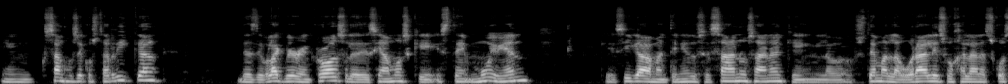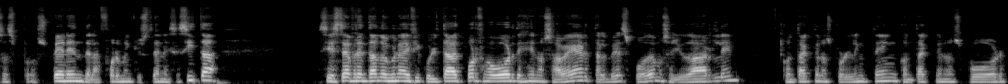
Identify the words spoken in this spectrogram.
en San José, Costa Rica, desde Blackberry Cross, le deseamos que esté muy bien que siga manteniéndose sano, sana, que en los temas laborales ojalá las cosas prosperen de la forma en que usted necesita. Si está enfrentando alguna dificultad, por favor déjenos saber, tal vez podemos ayudarle. Contáctenos por LinkedIn, contáctenos por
